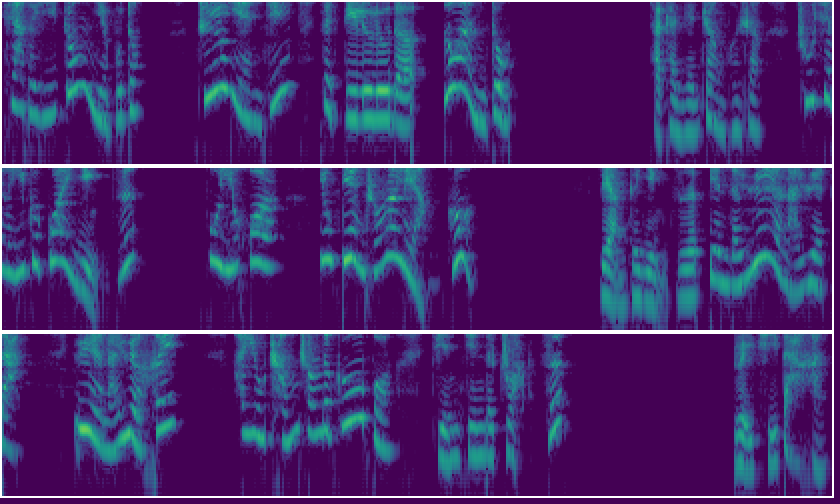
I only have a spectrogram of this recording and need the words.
吓得一动也不动，只有眼睛在滴溜溜的乱动。他看见帐篷上出现了一个怪影子，不一会儿。又变成了两个，两个影子变得越来越大，越来越黑，还有长长的胳膊、尖尖的爪子。瑞奇大喊：“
